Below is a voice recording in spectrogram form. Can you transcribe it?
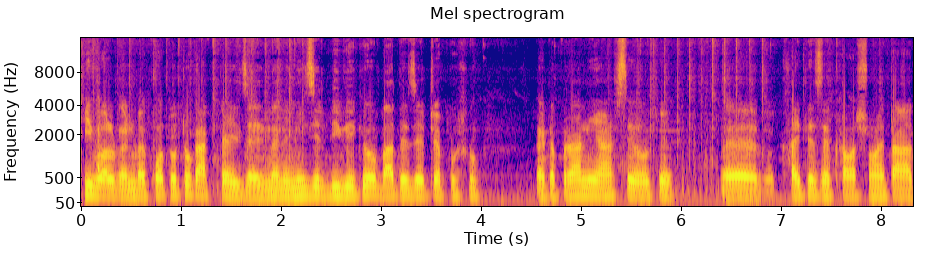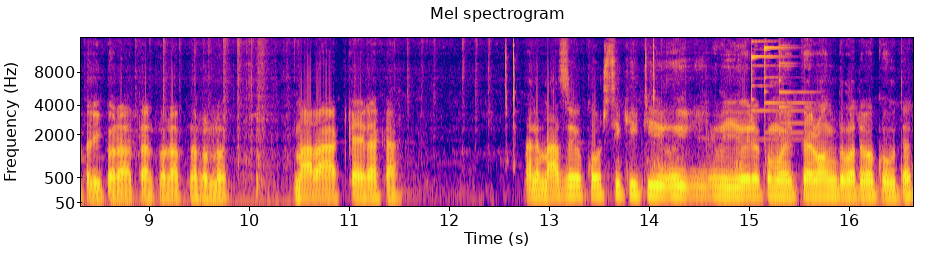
কি বলবেন বা কতটুকু আটকাই যায়? মানে নিজের বিবেকেও বাদে যে একটা পশু, একটা প্রাণী আসছে, ওকে খাইতেছে, খাওয়ার সময় তাড়াতাড়ি করা, তারপর আপনার হলো মারা আটকায় রাখা। মানে মাঝে করছি কি কি ওই ওই রকম একটা রং দেওয়া দেওয়া কবুতর।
